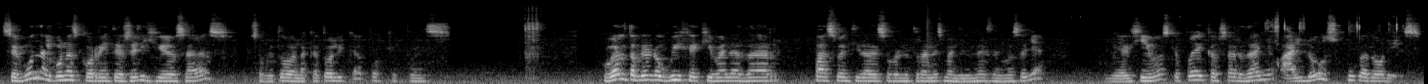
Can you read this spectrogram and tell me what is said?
Según algunas corrientes religiosas, sobre todo la católica, porque pues jugar al tablero Ouija equivale a dar paso a entidades sobrenaturales malignas del más allá. Como ya dijimos, que puede causar daño a los jugadores.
